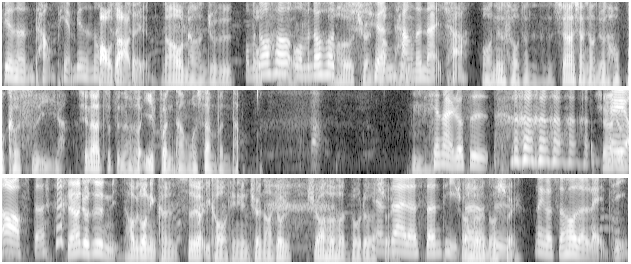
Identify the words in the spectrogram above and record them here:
变成糖片，变成那种脆脆爆炸甜。然后我们两个人就是我们都喝我们都喝全糖的奶茶。哦，那个时候真的是，现在想想就好不可思议啊！现在只只能喝一分糖或三分糖。嗯，现在也就是现在 pay off 的。现在就是你，好比说你可能吃了一口甜甜圈，然后就需要喝很多热水。现在的身体真的很多水，那个时候的累积。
